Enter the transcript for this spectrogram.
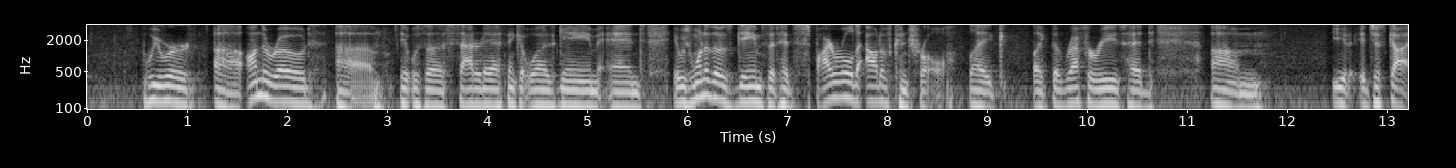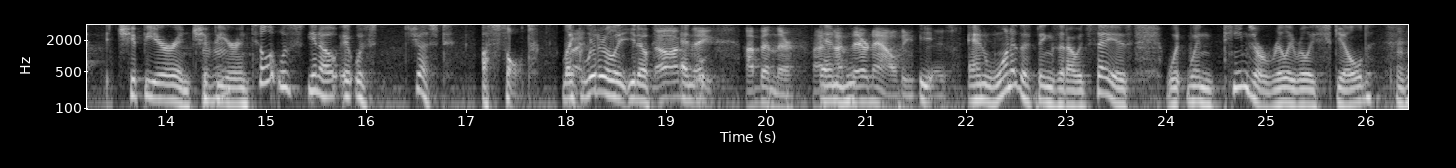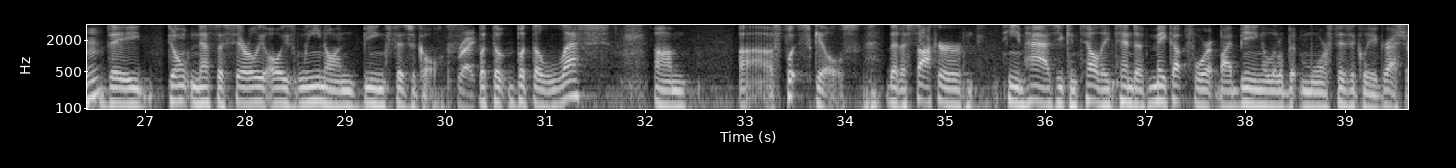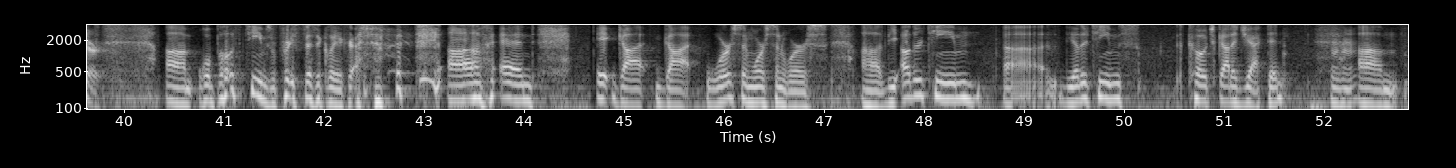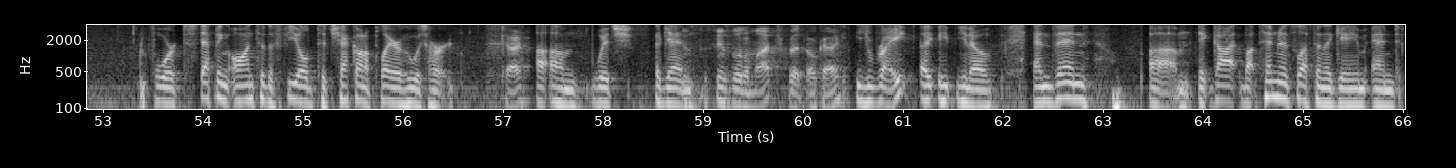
we were uh, on the road. Um it was a Saturday, I think it was, game, and it was one of those games that had spiraled out of control. Like like the referees had. Um, it just got chippier and chippier Mm-hmm. until it was, you know, it was just assault. Like Right. literally, you know. No, I've, and- hey, I've been there. I, and- I'm there now these days. and one of the things that I would say is when, when teams are really, really skilled, Mm-hmm. they don't necessarily always lean on being physical. Right. But the but the less um, uh, foot skills that a soccer team has, you can tell they tend to make up for it by being a little bit more physically aggressive. Sure. Um, well, both teams were pretty physically aggressive, um, and it got got worse and worse and worse. Uh, the other team, uh, the other team's coach got ejected um, for stepping onto the field to check on a player who was hurt. Okay, Uh, um, which again, this seems a little much, but okay. you're right. Uh, you know, and then um, it got about 10 minutes left in the game and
